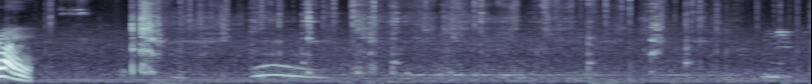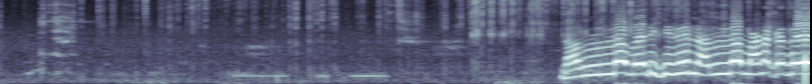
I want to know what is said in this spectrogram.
தொலாவு நல்லா நல்லா மணக்குது.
